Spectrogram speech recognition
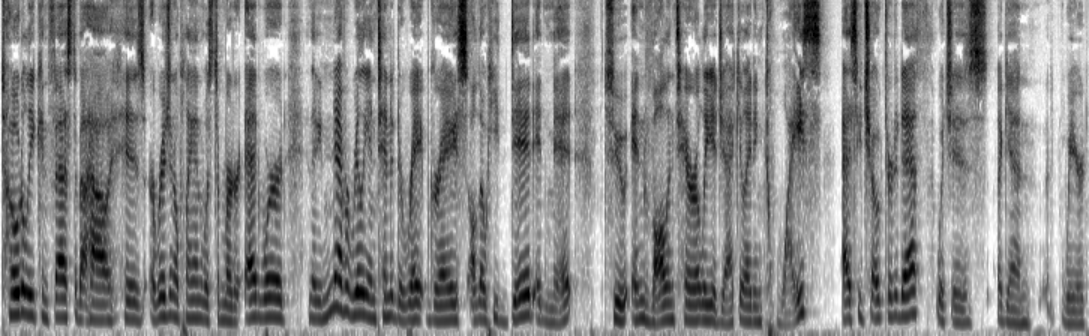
totally confessed about how his original plan was to murder Edward and that he never really intended to rape Grace, although he did admit to involuntarily ejaculating twice as he choked her to death, which is, again, weird.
